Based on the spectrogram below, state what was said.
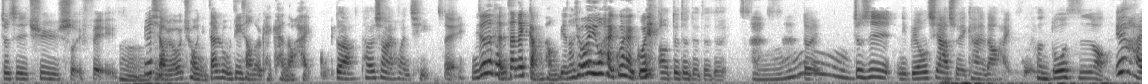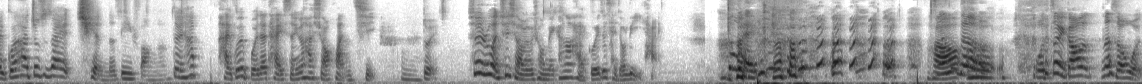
就是去水费。嗯因为小琉球你在陆地上都可以看到海龟，对啊，它会上来换气。对你就是可能站在港旁边，然后就哎呦海龟海龟，哦，对对对对对，哦对就是你不用下水看得到海龟，很多只哦。因为海龟它就是在浅的地方啊。对它海龟不会在太深，因为它需要换气。嗯，对，所以如果你去小琉球没看到海龟，这才叫厉害。对，真的。我最高那时候我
